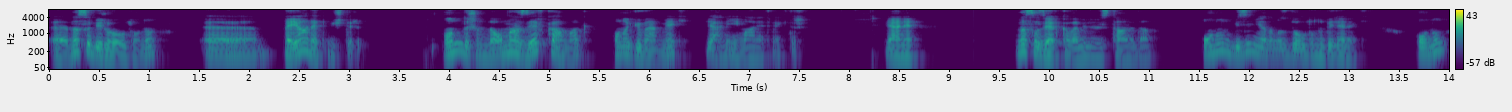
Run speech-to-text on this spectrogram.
e, nasıl biri olduğunu e, beyan etmiştir. Onun dışında ondan zevk almak, ona güvenmek yani iman etmektir. Yani nasıl zevk alabiliriz Tanrı'dan? Onun bizim yanımızda olduğunu bilerek, onun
